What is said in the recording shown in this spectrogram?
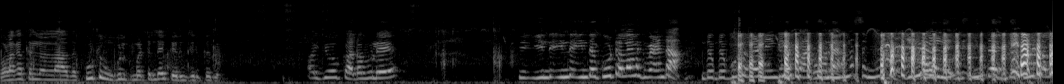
உலகத்துல இல்லாத கூட்டு உங்களுக்கு மட்டும்தான் தெரிஞ்சிருக்குது. ஐயோ கடவுளே. இந்த இந்த இந்த கூட்டெல்லாம் எனக்கு வேண்டாம். இந்த இந்த கூட்டெல்லாம் நீங்களே இல்ல, இந்த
